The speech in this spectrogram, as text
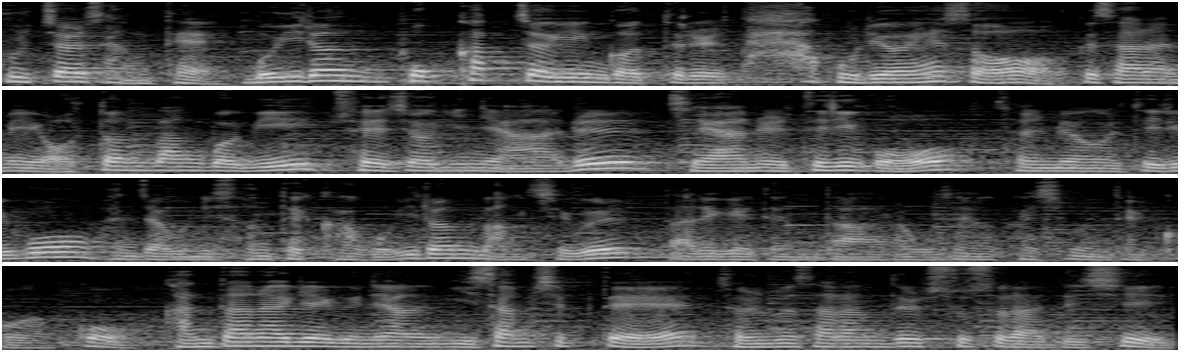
굴절 상태, 뭐 이런 복합적인 것들을 다 고려해서 그 사람이 어떤 방법이 최적이냐를 제안을 드리고 설명을 드리고 환자분이 선택하고 이런 방식을 따르게 된다라고 생각하시면 될 것 같고 간단하게 그냥 20, 30대 젊은 사람들 수술하듯이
